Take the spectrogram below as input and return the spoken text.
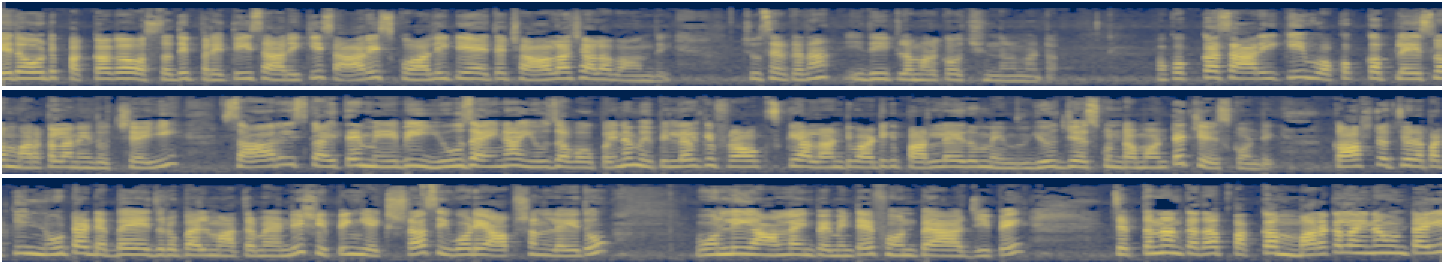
ఏదో ఒకటి పక్కాగా వస్తుంది. ప్రతి శారీకి శారీస్ క్వాలిటీ అయితే చాలా చాలా బాగుంది. చూసారు కదా? ఇది ఇట్లా మరక వచ్చిందనమాట. ఒక్కొక్క శారీకి ఒక్కొక్క ప్లేస్లో మరకలు అనేది వచ్చాయి. శారీస్కి అయితే మేబీ యూజ్ అయినా యూజ్ అవ్వకపోయినా మీ పిల్లలకి ఫ్రాక్స్కి అలాంటి వాటికి పర్లేదు. మేము యూజ్ చేసుకుంటాము అంటే చేసుకోండి. కాస్ట్ వచ్చేటప్పటికి నూట డెబ్బై ఐదు రూపాయలు మాత్రమే అండి. షిప్పింగ్ ఎక్స్ట్రా సివోడి ఆప్షన్ లేదు. ఓన్లీ ఆన్లైన్ పేమెంటే ఫోన్పే ఆర్ జీపే చెప్తున్నాను కదా పక్క మరకలైనా ఉంటాయి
